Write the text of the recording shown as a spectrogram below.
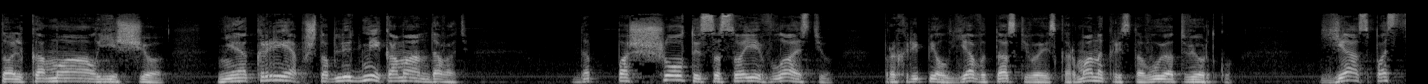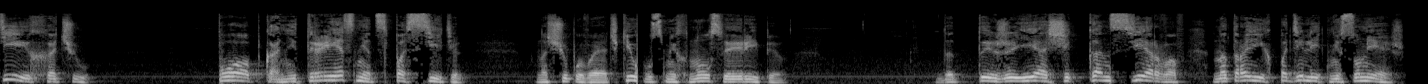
только мал еще. Не окреп, чтоб людьми командовать. Да пошел ты со своей властью, прохрипел я, вытаскивая из кармана крестовую отвертку. Я спасти их хочу. Попка не треснет, спаситель. Нащупывая очки, усмехнулся Эрипио. «Да ты же ящик консервов на троих поделить не сумеешь!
